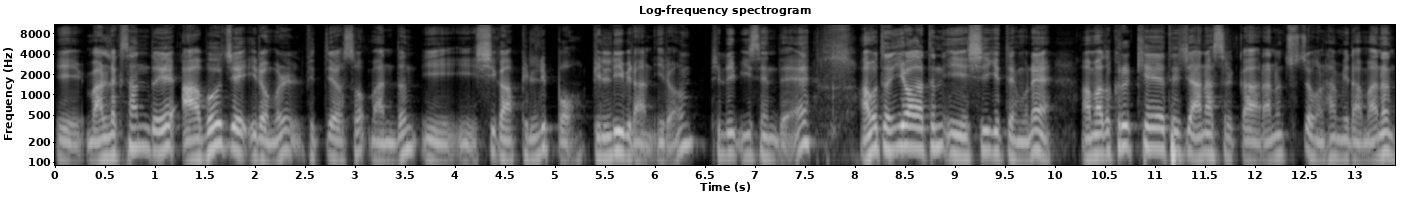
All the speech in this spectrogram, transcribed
이 말렉산더의 아버지의 이름을 빗대어서 만든 이, 이 시가 빌립보, 빌립이란 이름, 빌립 2세인데 아무튼 이와 같은 이 시이기 때문에 아마도 그렇게 되지 않았을까라는 추정을 합니다만은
